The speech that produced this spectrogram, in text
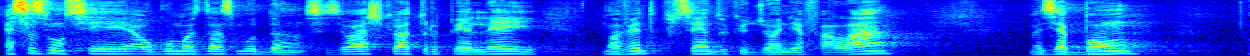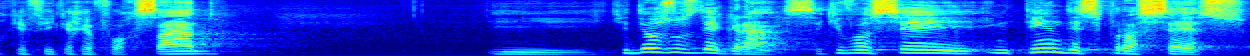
essas vão ser algumas das mudanças. Eu acho que eu atropelei 90% do que o John ia falar, mas é bom, porque fica reforçado. E que Deus nos dê graça, que você entenda esse processo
